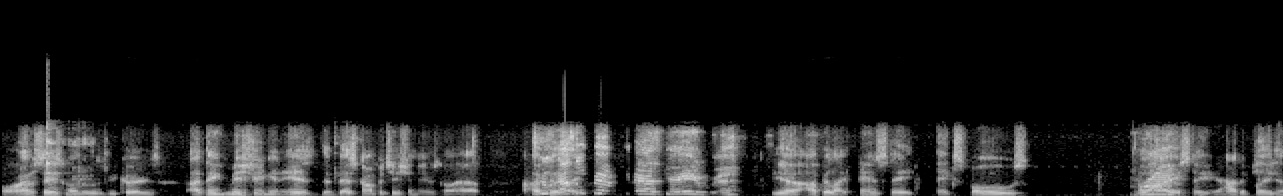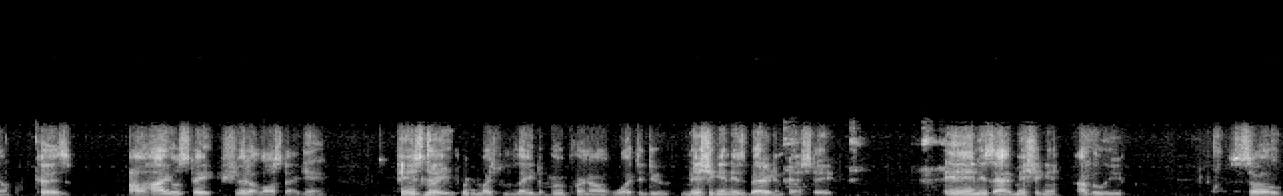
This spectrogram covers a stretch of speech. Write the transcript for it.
Ohio State's gonna lose because I think Michigan is the best competition they're gonna have. I feel That's like a big ass game, bro. yeah, I feel like Penn State exposed Ohio State and how to play them because Ohio State should have lost that game. Penn State Agreed. pretty much laid the blueprint on what to do. Michigan is better than Penn State, and it's at Michigan, I believe. So,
